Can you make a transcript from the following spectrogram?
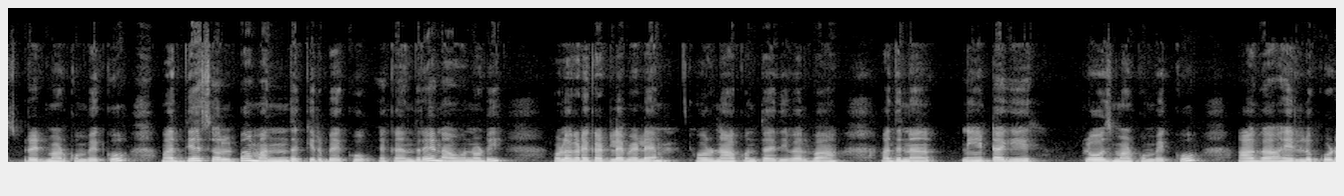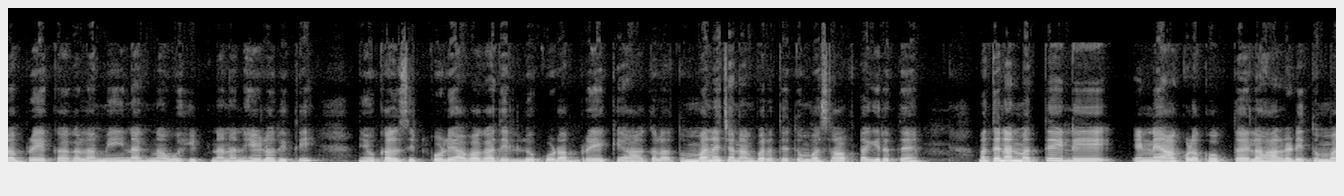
ಸ್ಪ್ರೆಡ್ ಮಾಡ್ಕೊಬೇಕು. ಮಧ್ಯ ಸ್ವಲ್ಪ ಮಂದಕ್ಕಿರಬೇಕು. ಯಾಕಂದರೆ ನಾವು ನೋಡಿ ಒಳಗಡೆ ಕಡಲೆಬೇಳೆ ಹೂರ್ಣ ಹಾಕ್ಕೊತಾ ಇದ್ದೀವಲ್ವಾ ಅದನ್ನು ನೀಟಾಗಿ ಕ್ಲೋಸ್ ಮಾಡ್ಕೊಬೇಕು. ಆಗ ಎಲ್ಲೂ ಕೂಡ ಬ್ರೇಕ್ ಆಗೋಲ್ಲ. ಮೇಯ್ನಾಗಿ ನಾವು ಹಿಟ್ಟನ್ನ ನಾನು ಹೇಳೋ ರೀತಿ ನೀವು ಕಲಸಿಟ್ಕೊಳ್ಳಿ. ಆವಾಗ ಅದೆಲ್ಲೂ ಕೂಡ ಬ್ರೇಕೇ ಆಗೋಲ್ಲ. ತುಂಬಾ ಚೆನ್ನಾಗಿ ಬರುತ್ತೆ. ತುಂಬ ಸಾಫ್ಟಾಗಿರುತ್ತೆ ಮತ್ತು ನಾನು ಮತ್ತೆ ಇಲ್ಲಿ ಎಣ್ಣೆ ಹಾಕ್ಕೊಳಕ್ಕೆ ಹೋಗ್ತಾಯಿಲ್ಲ ಆಲ್ರೆಡಿ ತುಂಬಾ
